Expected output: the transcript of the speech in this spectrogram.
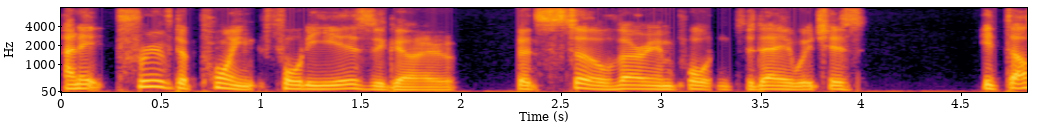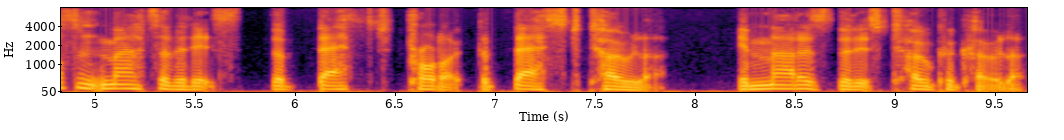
And it proved a point 40 years ago that's still very important today, which is it doesn't matter that it's the best product, the best cola. It matters that it's Coca Cola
